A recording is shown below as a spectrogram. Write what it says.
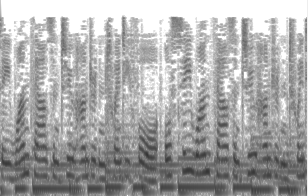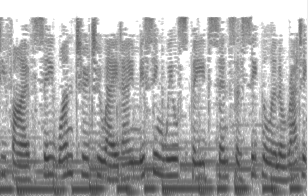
C1224, or C1225, C1228 A missing wheel speed sensor signal and erratic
